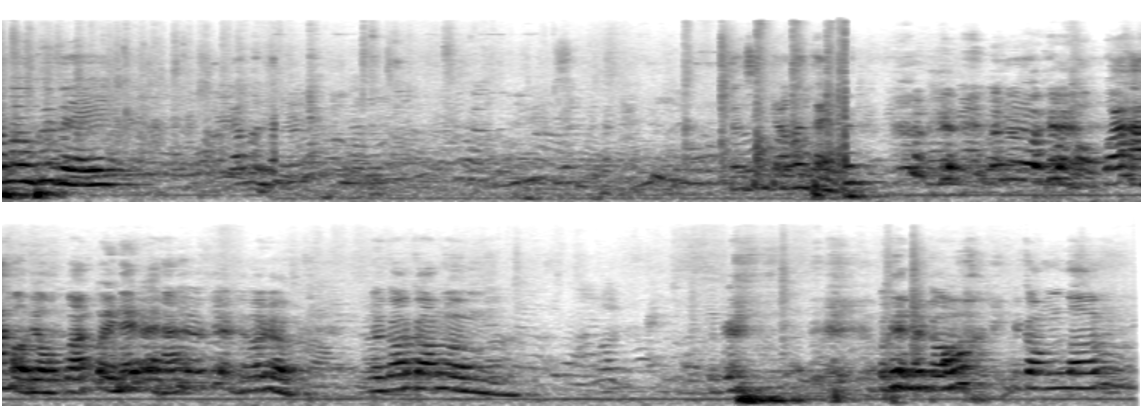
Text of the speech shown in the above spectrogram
cảm ơn quý vị. Con xin cảm ơn thầy. Hồi hộp quá hả? Hồi hộp quá quên hết rồi hả? Nó có con um... ok. Nó có cái con lớn.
